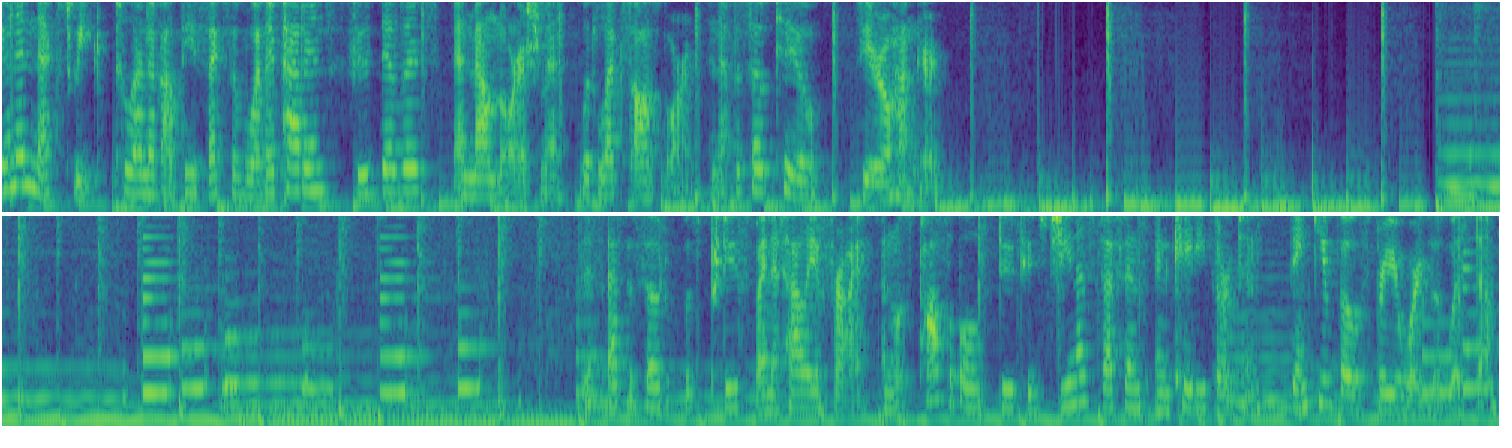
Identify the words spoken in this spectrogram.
Tune in next week to learn about the effects of weather patterns, food deserts, and malnourishment with Lex Osborne in episode 2 Zero Hunger. This episode was produced by Natalia Fry and was possible due to Gina Steffens and Katie Thornton. Thank you both for your words of wisdom.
